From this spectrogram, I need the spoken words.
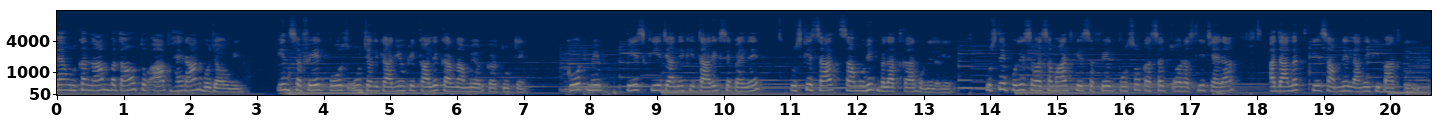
मैं उनका नाम बताऊँ तो आप हैरान हो जाओगी। इन सफ़ेद पोस्ट ऊंच अधिकारियों के काले कारनामे और करतूतें। कोर्ट में पेश किए जाने की तारीख से पहले उसके साथ सामूहिक बलात्कार होने लगे। उसने पुलिस व समाज के सफ़ेद पोषों का सच और असली चेहरा अदालत के सामने लाने की बात कही।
